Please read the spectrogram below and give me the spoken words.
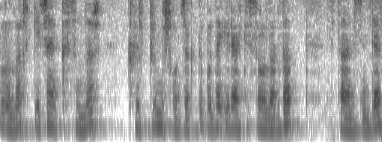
Buralar geçen kısımlar kırpılmış olacaktı. Bu da ileriki sorularda bir tanesinde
